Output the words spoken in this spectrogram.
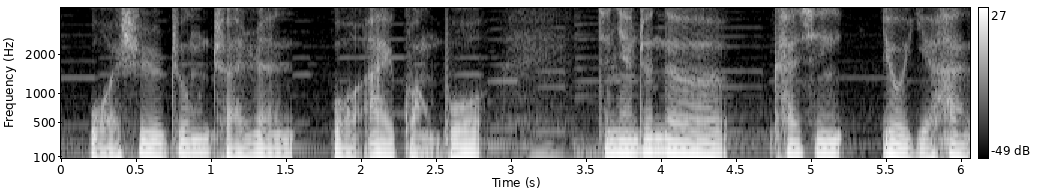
“我是中传人，我爱广播”。今年真的开心又遗憾，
